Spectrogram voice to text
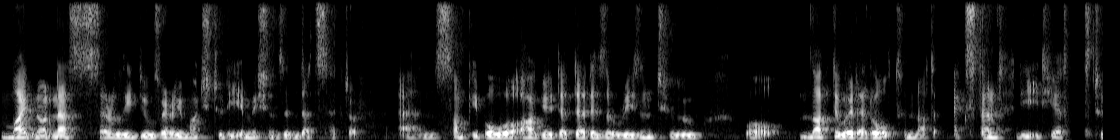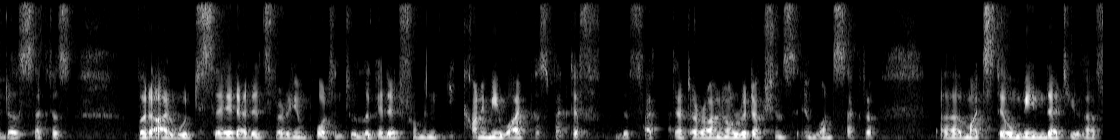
might not necessarily do very much to the emissions in that sector. And some people will argue that that is a reason to, well, not do it at all, to not extend the ETS to those sectors. But I would say that it's very important to look at it from an economy wide perspective. The fact that there are no reductions in one sector uh, might still mean that you have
